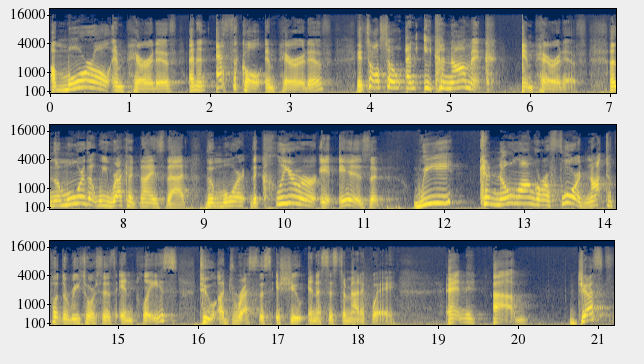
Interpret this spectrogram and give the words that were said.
a moral imperative and an ethical imperative, it's also an economic imperative. And the more that we recognize that, the more the clearer it is that we can no longer afford not to put the resources in place to address this issue in a systematic way. And um, just,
